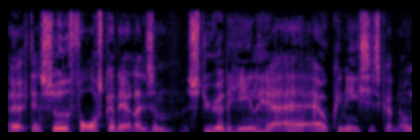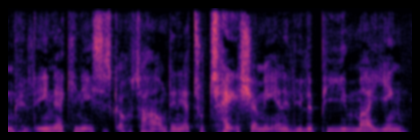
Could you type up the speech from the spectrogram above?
øh, den søde forsker der, der ligesom styrer det hele her, er, er jo kinesisk, og den unge helt ene er kinesisk, og så har hun den her totalt charmerende lille pige, Mai Ying,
